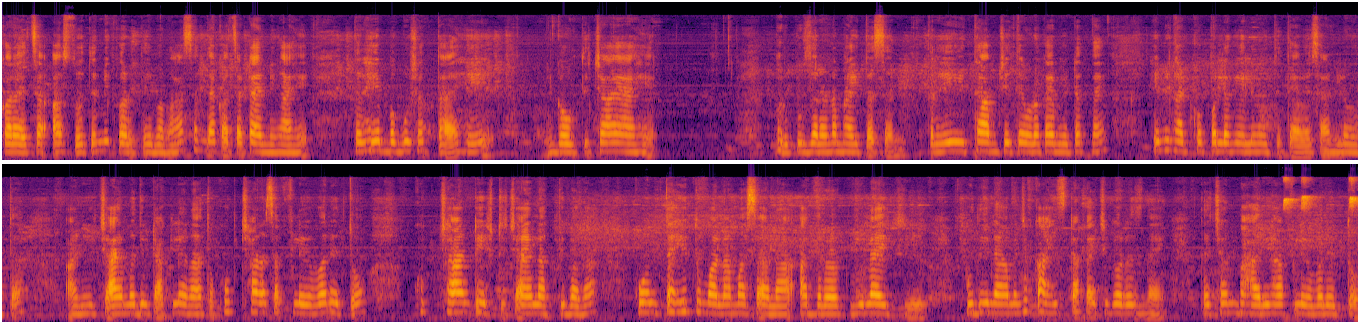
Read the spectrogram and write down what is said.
करायचा असतो. ते मी करते बघा. हा संध्याकाळचा टायमिंग आहे. तर हे बघू शकता हे गवती चाय आहे. भरपूर जणांना माहीत असेल. तर हे इथं आमच्या इथे एवढं काय भेटत नाही. हे मी घाटकोपरला गेले होते त्यावेळेस आणलं होतं. आणि चायमध्ये टाकलं ना तर खूप छान असा फ्लेवर येतो. खूप छान टेस्टी चाय लागते बघा. कोणताही तुम्हाला मसाला अद्रक विलायची पुदिना म्हणजे काहीच टाकायची गरज नाही. त्याच्याहून भारी हा फ्लेवर येतो.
